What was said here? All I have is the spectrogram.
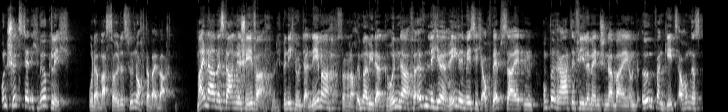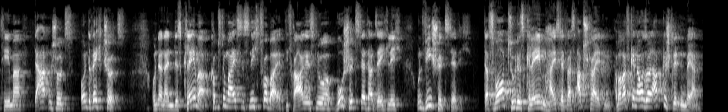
und schützt er dich wirklich? Oder was solltest du noch dabei beachten? Mein Name ist Daniel Schäfer und ich bin nicht nur Unternehmer, sondern auch immer wieder Gründer, veröffentliche regelmäßig auch Webseiten und berate viele Menschen dabei und irgendwann geht es auch um das Thema Datenschutz und Rechtsschutz. Und an einem Disclaimer kommst du meistens nicht vorbei. Die Frage ist nur, wo schützt er tatsächlich und wie schützt er dich? Das Wort to disclaim heißt etwas abstreiten. Aber was genau soll abgestritten werden?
